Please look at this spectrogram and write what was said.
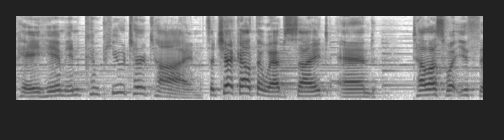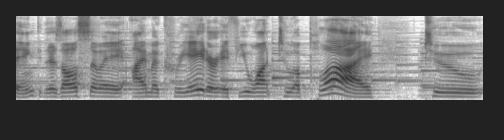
pay him in computer time. So check out the website and tell us what you think. There's also a I'm a creator if you want to apply to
